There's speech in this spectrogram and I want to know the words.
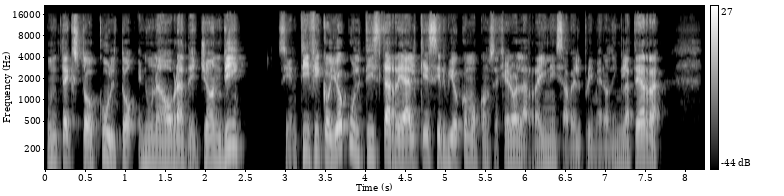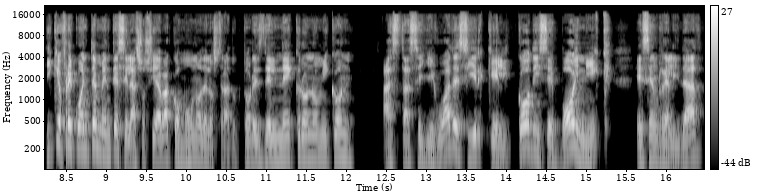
un texto oculto en una obra de John Dee, científico y ocultista real que sirvió como consejero a la reina Isabel I de Inglaterra, y que frecuentemente se le asociaba como uno de los traductores del Necronomicon. Hasta se llegó a decir que el códice Voynich es en realidad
